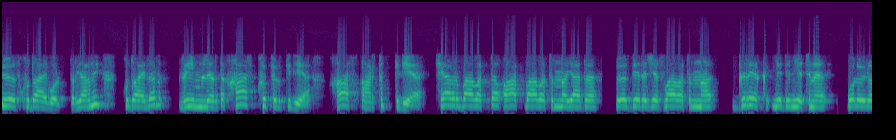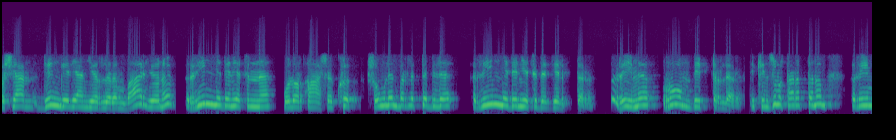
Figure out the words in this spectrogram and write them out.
öz hudaýy bolupdyr. Ýagny hudaýlar rimlilerde has köpelip gidýär, has artyp gidýär. Käbir babatda at babatynda ýa-da öz derejesi babatynda grek medeniýetine golaýlaşýan, deň gelýän ýerlerem bar, ýöne rim medeniýetinde olar aşa köp. Şoň bilen birlikde bize rim medeniýeti-de gelipdir. Rime Rum diýipdirler. Ikinji bir tarapdanam Rim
